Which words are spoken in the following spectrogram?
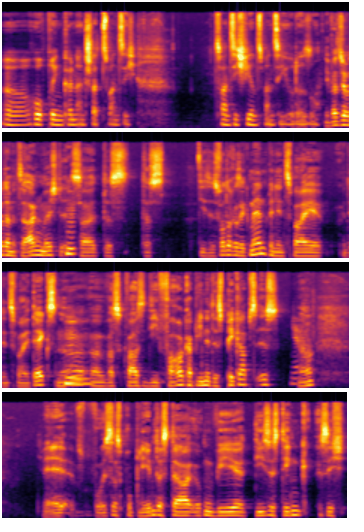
äh, hochbringen können anstatt 20. 2024 oder so. Ja, was ich aber damit sagen möchte, hm. ist halt, dass, dass dieses vordere Segment mit den zwei, mit den zwei Decks, ne, hm. Äh, was quasi die Fahrerkabine des Pickups ist, ja. ja meine, wo ist das Problem, dass da irgendwie dieses Ding sich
